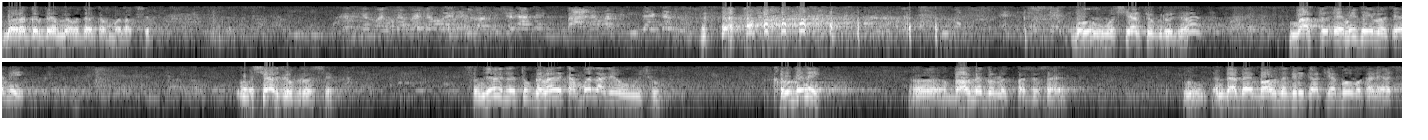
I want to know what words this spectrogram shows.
મારા કરતા એમને વધારે કામમાં લાગશે તમને મનતા પહેલા હું એને સોલ્યુશન આપીને બાણામાંથી ડિઝાઇન બહુ હોશિયાર છોકરો છે હા. માસ્ટર એમી થયેલો છે એમી હોશિયાર છોકરો છે. સમજાયું? એટલે તું ઘણા કામમાં લાગે એવું છું. ખરું કે નહીં? હા ભાવનગરનો જ પાછો સાહેબ. હમ, અને દાદાએ ભાવનગરી ગાંઠિયા બહુ વખાણ્યા છે.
